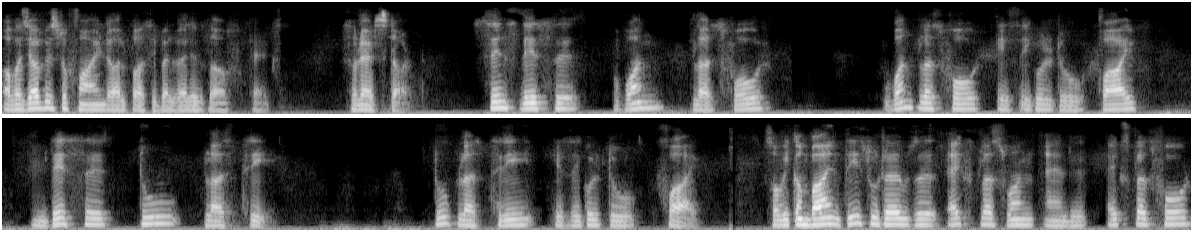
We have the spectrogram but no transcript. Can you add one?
Our job is to find all possible values of x. So let's start. Since this uh, 1 plus 4 1 plus 4 is equal to 5 this uh, 2 plus 3 2 plus 3 is equal to 5 so we combine these two terms uh, x plus 1 and uh, x plus 4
